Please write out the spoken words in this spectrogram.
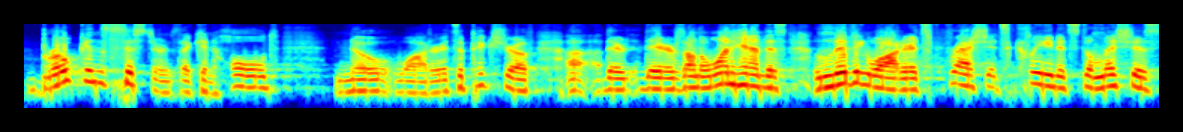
broken cisterns that can hold no water. It's a picture of uh, there, there's on the one hand this living water. It's fresh, it's clean, it's delicious.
